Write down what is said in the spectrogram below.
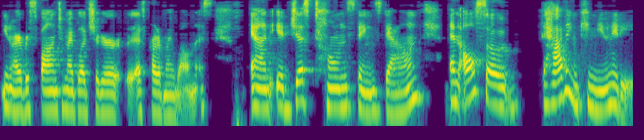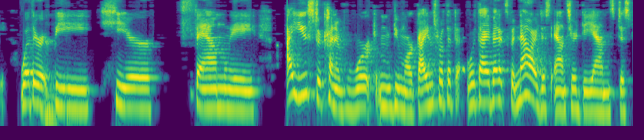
you know i respond to my blood sugar as part of my wellness and it just tones things down and also having community whether it be here family. I used to kind of work and do more guidance with with diabetics, but now I just answer DMs just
